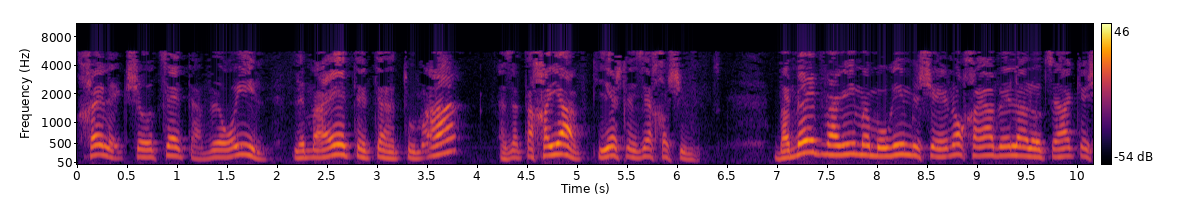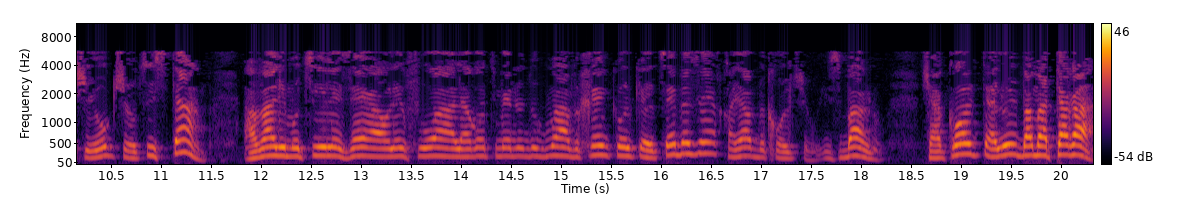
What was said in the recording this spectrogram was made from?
חלק שהוצאת והועיל למעט את הטומאה, אז אתה חייב, כי יש לזה חשיבות. במה דברים אמורים בשאינו חייב אלא על הוצאה כשיעור כשהוציא סתם, אבל אם הוציא לזרע או לרפואה, להראות ממנו דוגמה וכן כל כיוצא בזה, חייב בכל שיעור. הסברנו שהכל תלוי במטרה,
